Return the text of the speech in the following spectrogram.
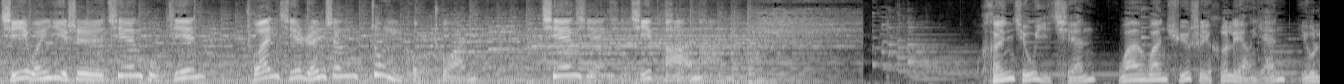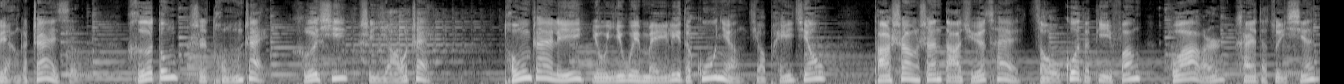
奇闻异事千古间，传奇人生众口传。千古奇谈。很久以前，弯弯曲水河两沿有两个寨子，河东是佟寨，河西是姚寨。佟寨里有一位美丽的姑娘，叫裴娇。她上山打蕨菜，走过的地方花儿开得最鲜。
